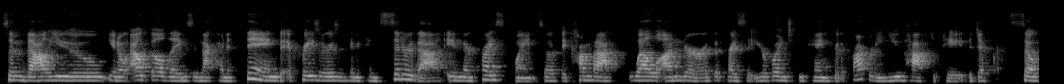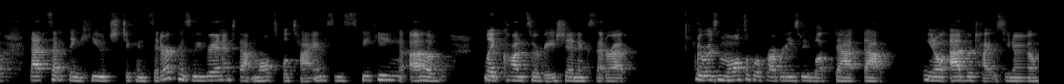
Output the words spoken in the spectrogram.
some value, you know, outbuildings and that kind of thing, the appraiser isn't going to consider that in their price point. So if they come back well under the price that you're going to be paying for the property, you have to pay the difference. So that's something huge to consider because we ran into that multiple times. And speaking of like conservation, et cetera, there was multiple properties we looked at that, you know, advertised, you know,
